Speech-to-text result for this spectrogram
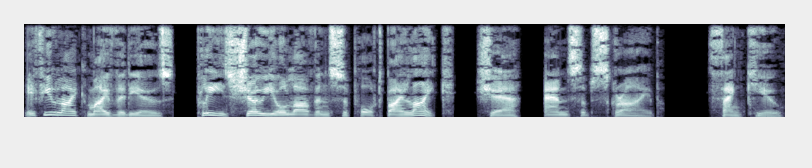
If you like my videos, please show your love and support by like, share, and subscribe. Thank you.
